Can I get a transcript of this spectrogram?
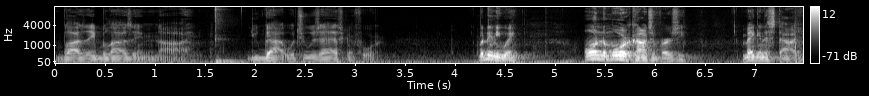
Blase, blase. Nah, you got what you was asking for. But anyway, on the more controversy, Megan Thee Stallion.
